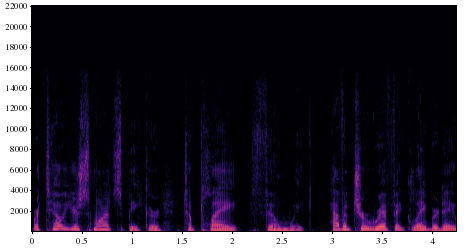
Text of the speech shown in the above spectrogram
or tell your smart speaker to play Film Week. Have a terrific Labor Day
